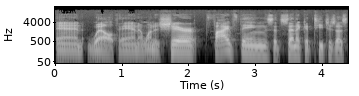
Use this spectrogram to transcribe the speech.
and wealth. And I want to share five things that Seneca teaches us.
